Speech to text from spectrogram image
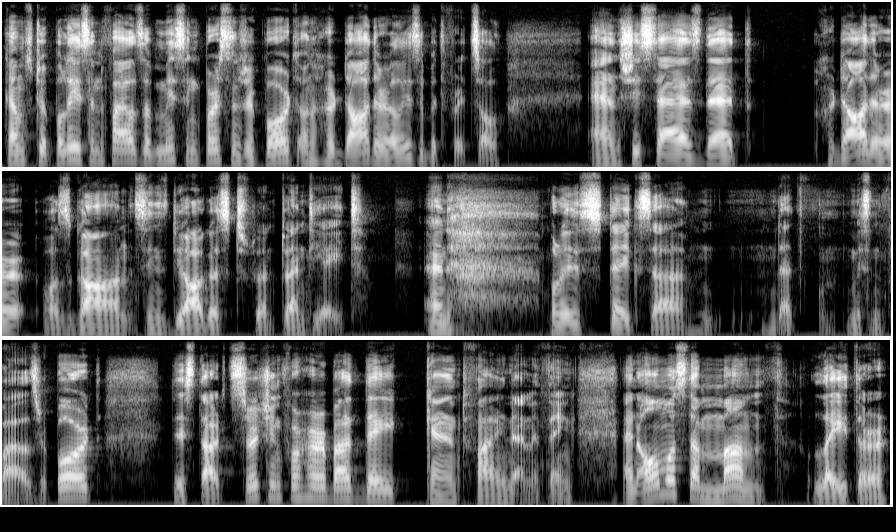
comes to police and files a missing persons report on her daughter Elizabeth Fritzl. And she says that her daughter was gone since the August 28. And police takes uh, that missing files report. They start searching for her, but they can't find anything. And almost a month later,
